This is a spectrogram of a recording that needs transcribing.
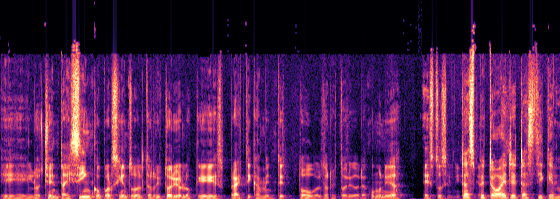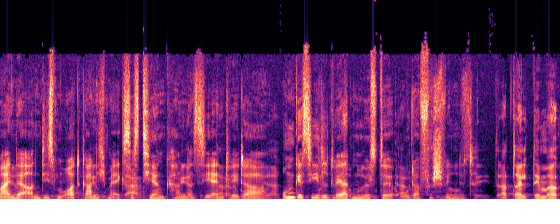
eh, el 85% del territorio, lo que es prácticamente todo el territorio de la comunidad. Das bedeutet, dass die Gemeinde an diesem Ort gar nicht mehr existieren kann, dass sie entweder umgesiedelt werden müsste oder verschwindet. Trata el tema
